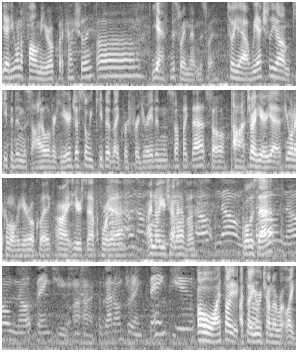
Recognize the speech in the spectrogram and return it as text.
Yeah, do you want to follow me real quick, actually? Uh, yeah, this way, ma'am, this way. So yeah, we actually um keep it in this aisle over here, just so we keep it like refrigerated and stuff like that. So, oh, it's right here. Yeah, if you want to come over here real quick. All right, here's that for you. No, no, I know no, you're trying to have a. No, no. What was no, that? No, no, thank you. Uh, uh because I don't drink. Thank you. Oh, I thought I thought you were trying to like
